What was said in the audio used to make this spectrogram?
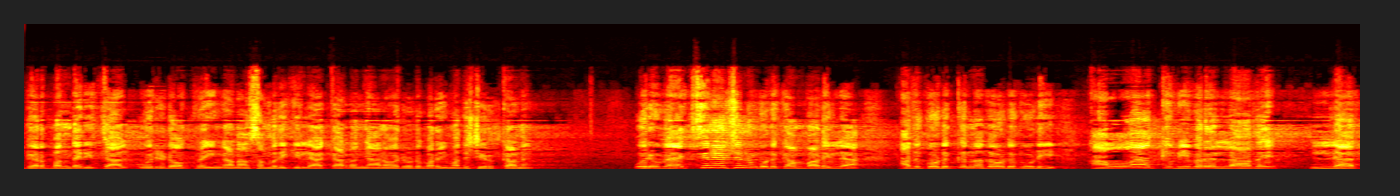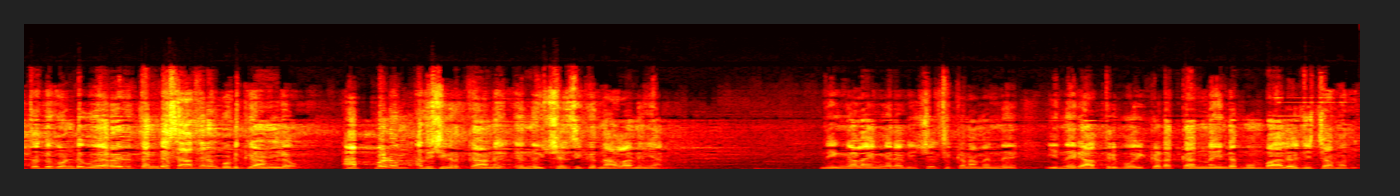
ഗർഭം ധരിച്ചാൽ ഒരു ഡോക്ടറെയും കാണാൻ സമ്മതിക്കില്ല. കാരണം ഞാൻ അവരോട് പറയും അത് ശിർക്കാണ്. ഒരു വാക്സിനേഷനും കൊടുക്കാൻ പാടില്ല. അത് കൊടുക്കുന്നതോടുകൂടി അള്ളാക്ക് വിവരല്ലാതെ ഇല്ലാത്തത് കൊണ്ട് വേറൊരുത്തന്റെ സാധനം കൊടുക്കുകയാണല്ലോ. അപ്പോഴും അത് ശിർക്കാണ് എന്ന് വിശ്വസിക്കുന്ന ആളാണ് ഞാൻ. നിങ്ങൾ എങ്ങനെ വിശ്വസിക്കണമെന്ന് ഇന്ന് രാത്രി പോയി കിടക്കുന്നതിന്റെ മുമ്പ് ആലോചിച്ചാൽ മതി.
